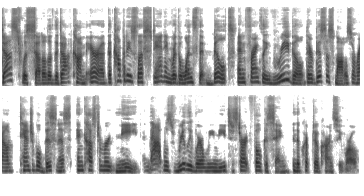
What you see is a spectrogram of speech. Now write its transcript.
dust was settled of the dot com era, the companies left standing were the ones that built and frankly rebuilt their business models around tangible business and customer need. And that was really where we need to start focusing in the cryptocurrency world.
